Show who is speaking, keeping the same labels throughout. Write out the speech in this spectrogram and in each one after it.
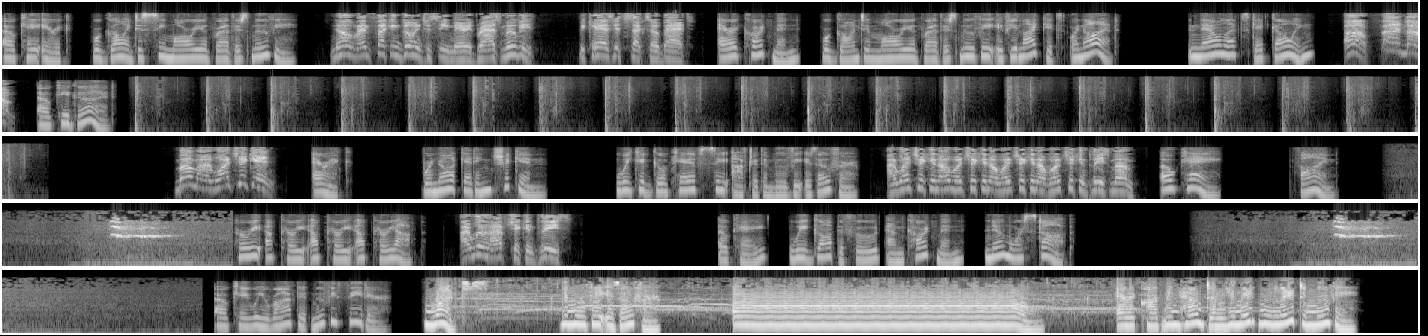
Speaker 1: Okay Eric, we're going to see Mario Brothers movie.
Speaker 2: No, I'm fucking going to see Mary Braz movie. Because it sucks so bad.
Speaker 1: Eric Cartman, we're going to Mario Brothers movie if you like it or not. Now let's get going.
Speaker 2: Oh, fine, Mom.
Speaker 1: Okay good.
Speaker 2: Mom, I want chicken.
Speaker 1: Eric. We're not getting chicken. We could go KFC after the movie is over.
Speaker 2: I want chicken, I want chicken, I want chicken, I want chicken, please, Mom.
Speaker 1: Okay. Fine. Hurry up, hurry up, hurry up, hurry up.
Speaker 2: I will have chicken, please.
Speaker 1: Okay, we got the food and Cartman, no more stop. Okay, we arrived at movie theater. What? The movie is over. Oh! Eric Cartman, how dare you make me late to movie?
